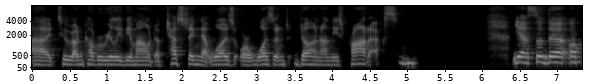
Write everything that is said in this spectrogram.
uh, to uncover really the amount of testing that was or wasn't done on these products mm-hmm. yeah so the uh,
